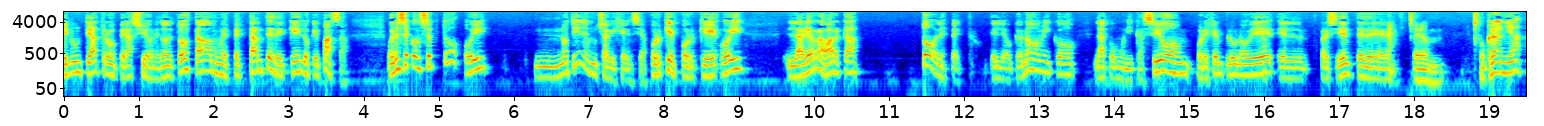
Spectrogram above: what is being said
en un teatro de operaciones, donde todos estábamos expectantes de qué es lo que pasa. Bueno, ese concepto hoy no tiene mucha vigencia. ¿Por qué? Porque hoy la guerra abarca todo el espectro, el económico, la comunicación. Por ejemplo, uno ve el presidente de eh, Ucrania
